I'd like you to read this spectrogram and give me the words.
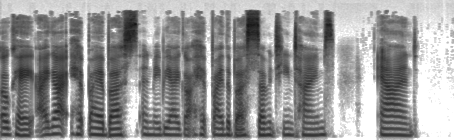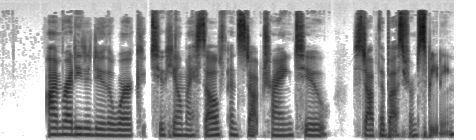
okay, I got hit by a bus and maybe I got hit by the bus 17 times and I'm ready to do the work to heal myself and stop trying to stop the bus from speeding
